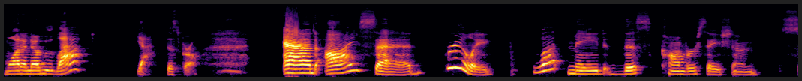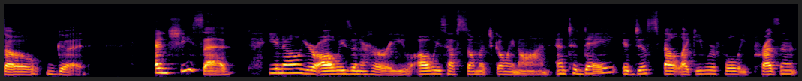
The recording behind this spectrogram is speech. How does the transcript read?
Want to know who laughed? Yeah, this girl. And I said, Really? What made this conversation so good? And she said, You know, you're always in a hurry. You always have so much going on. And today it just felt like you were fully present,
